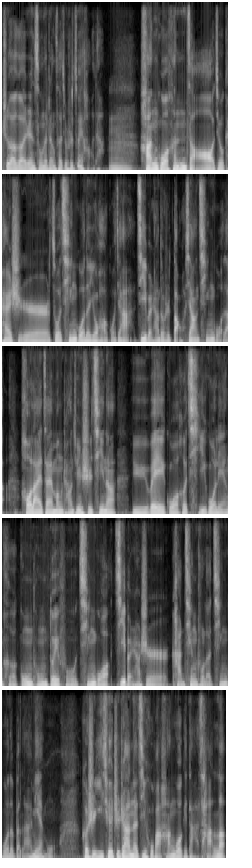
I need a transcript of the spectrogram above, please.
这个认怂的政策就是最好的。嗯韩国很早就开始做秦国的友好国家，基本上都是倒向秦国的。后来在孟尝君时期呢，与魏国和齐国联合，共同对付秦国，基本上是看清楚了秦国的本来面目。可是，伊阙之战呢，几乎把韩国给打残了。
